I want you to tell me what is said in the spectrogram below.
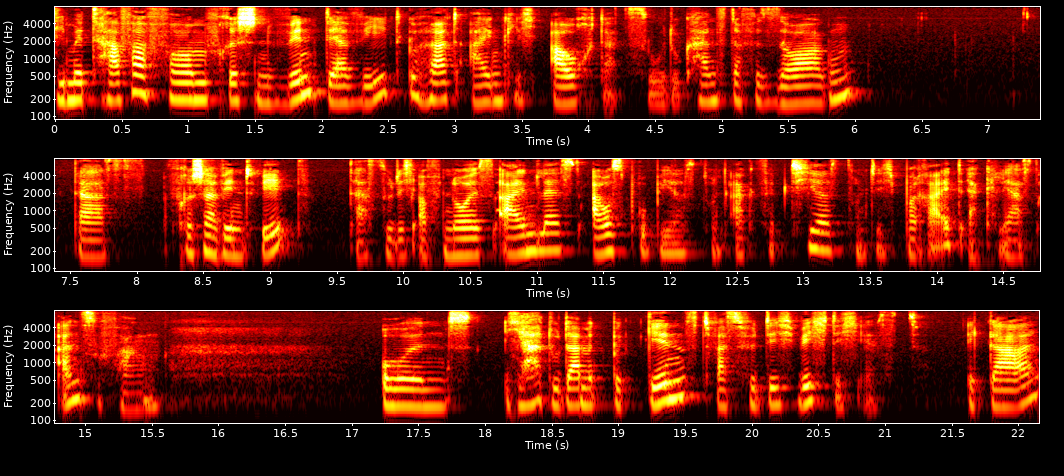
Die Metapher vom frischen Wind, der weht, gehört eigentlich auch dazu. Du kannst dafür sorgen, dass frischer Wind weht dass du dich auf Neues einlässt, ausprobierst und akzeptierst und dich bereit erklärst anzufangen. Und ja, du damit beginnst, was für dich wichtig ist. Egal,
